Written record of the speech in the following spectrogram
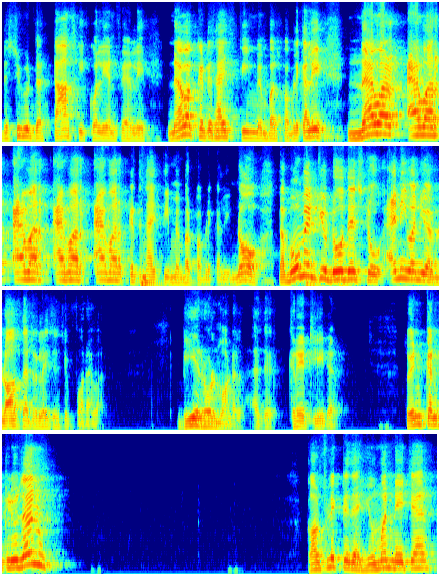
distribute the task equally and fairly, never criticize team members publicly, never, ever, ever, ever, ever criticize team member publicly. No, the moment you do this to anyone, you have lost that relationship forever. Be a role model as a great leader. So, in conclusion, Conflict is a human nature,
